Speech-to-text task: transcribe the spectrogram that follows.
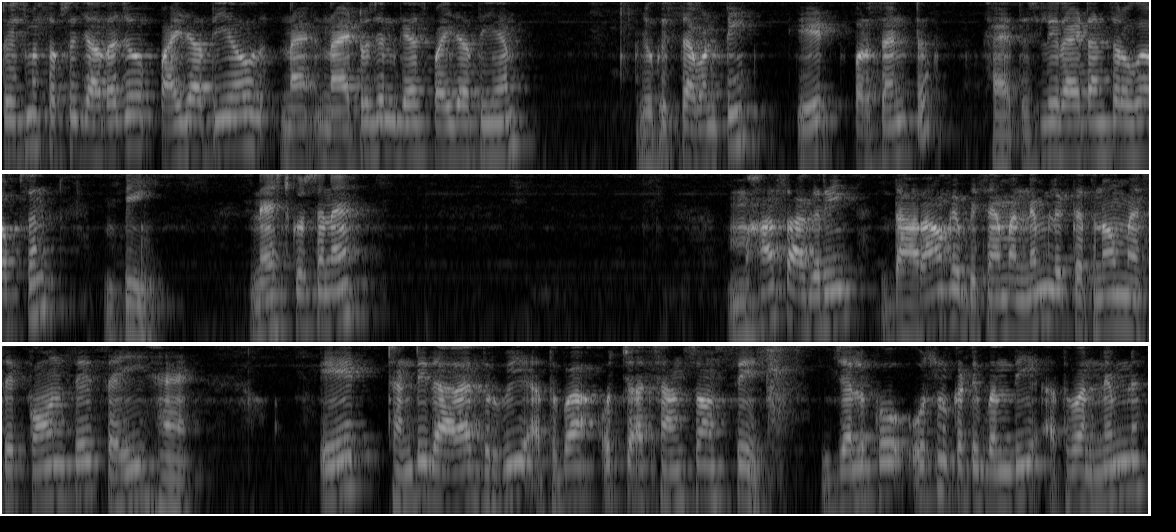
तो इसमें सबसे ज़्यादा जो पाई जाती है वो ना, नाइट्रोजन गैस पाई जाती है जो कि सेवेंटी एट परसेंट है। तो इसलिए राइट आंसर होगा ऑप्शन बी नेक्स्ट क्वेश्चन है। महासागरी धाराओं के विषय में निम्न कथनों में से कौन से सही हैं? ए, ठंडी धाराएँ ध्रुवीय अथवा उच्च अक्षांशों से जल को उष्ण उष्णकटिबंधीय अथवा निम्न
